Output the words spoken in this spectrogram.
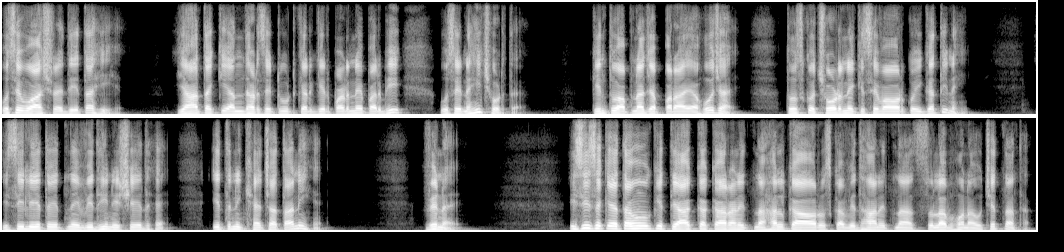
उसे वो आश्रय देता ही है। यहाँ तक कि अंधड़ से टूटकर गिर पड़ने पर भी उसे नहीं छोड़ता। किंतु अपना जब पराया हो जाए तो उसको छोड़ने के सिवा और कोई गति नहीं। इसीलिए तो इतने विधि निषेध है, इतनी खेचातानी है। विनय, इसी से कहता हूँ कि त्याग का कारण इतना हल्का और उसका विधान इतना सुलभ होना उचित न था।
